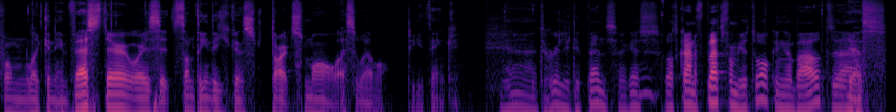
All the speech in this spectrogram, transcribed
from like an investor, or is it something that you can start small as well, do you think? Yeah, it really depends, I guess. What kind of platform you're talking about? Uh, yes.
